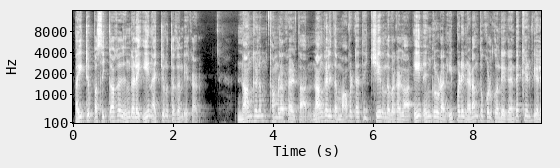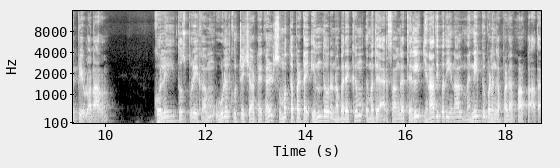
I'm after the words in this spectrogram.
வயிற்று பசிக்காக எங்களை ஏன் அச்சுறுத்துகின்றீர்கள்? நாங்களும் தமிழர்கள் தான். நாங்கள் இந்த மாவட்டத்தைச் சேர்ந்தவர்கள்தான் ஏன் எங்களுடன் இப்படி நடந்து கொள்கின்றீர்கள்? என்ற கேள்வி எழுப்பியுள்ளனர். கொலை துஷ்பிரயோகம் ஊழல் குற்றச்சாட்டுகள் சுமத்தப்பட்ட எந்த ஒரு நபருக்கும் எமது அரசாங்கத்தில் ஜனாதிபதியினால் மன்னிப்பு வழங்கப்பட மாட்டாது.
